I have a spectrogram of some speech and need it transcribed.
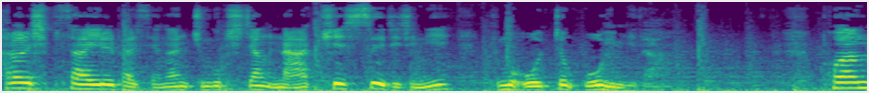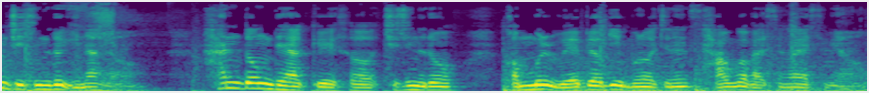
8월 14일 발생한 중국 시장 나취스 지진이 규모 5.5입니다. 포항 지진으로 인하여 한동대학교에서 지진으로 건물 외벽이 무너지는 사고가 발생하였으며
